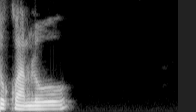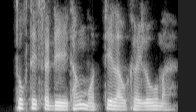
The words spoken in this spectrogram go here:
ทุกความรู้ ทุกทฤษฎีทั้งหมดที่เราเคยรู้มา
